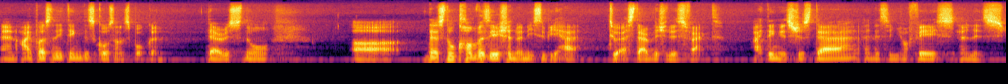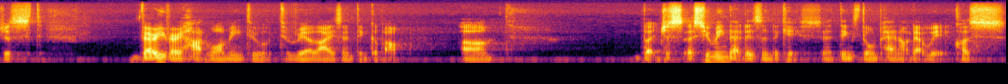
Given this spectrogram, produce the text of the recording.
And I personally think this goes unspoken. There is no, uh, there's no conversation that needs to be had to establish this fact. I think it's just there and it's in your face and it's just very, very heartwarming to to realize and think about. Um, but just assuming that isn't the case and things don't pan out that way because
